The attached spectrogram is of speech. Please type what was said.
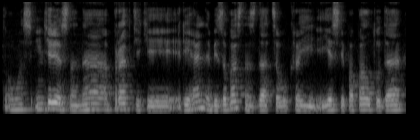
Томас, интересно, на практике реально безопасно сдаться в Украине, если попал туда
